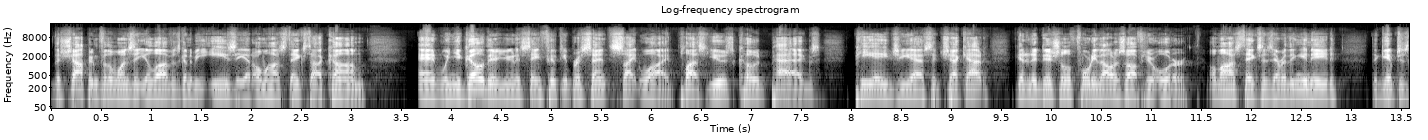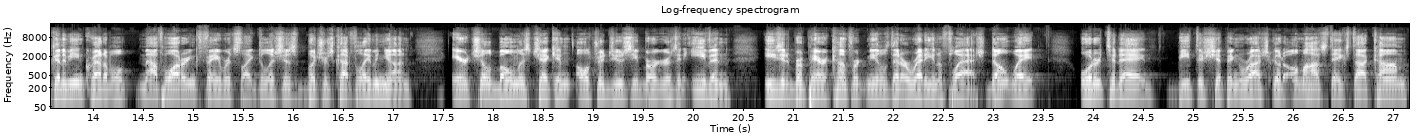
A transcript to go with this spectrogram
the shopping for the ones that you love is going to be easy at omahasteaks.com. And when you go there, you're going to save 50% site wide. Plus, use code PAGS, P A G S, at checkout. Get an additional $40 off your order. Omaha Steaks has everything you need. The gift is going to be incredible. Mouth-watering favorites like delicious butcher's cut filet mignon, air-chilled boneless chicken, ultra-juicy burgers, and even easy-to-prepare comfort meals that are ready in a flash. Don't wait. Order today. Beat the shipping rush. Go to omahasteaks.com.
